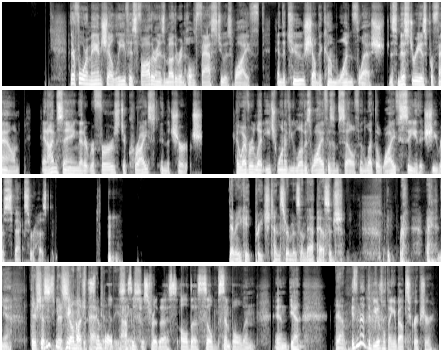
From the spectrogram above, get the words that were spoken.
Therefore, a man shall leave his father and his mother and hold fast to his wife, and the two shall become one flesh. This mystery is profound, and I'm saying that it refers to Christ and the church. However, let each one of you love his wife as himself, and let the wife see that she respects her husband. Hmm. Yeah, I mean, you could preach 10 sermons on that passage. Yeah. There's just, there's so much the packed simple into these passages things. for this, all the sil- simple and and yeah. Yeah. Isn't that the beautiful thing about Scripture?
